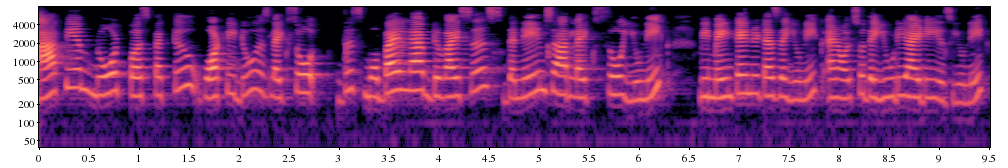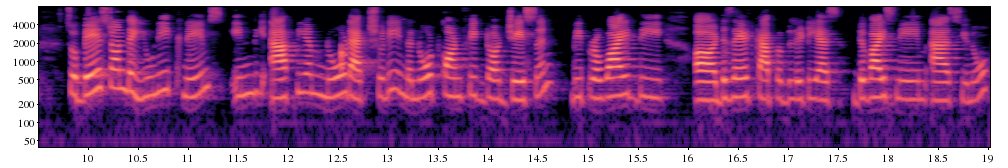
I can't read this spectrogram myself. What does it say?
Appium node perspective what we do is like so this mobile lab devices the names are like so unique. We maintain it as a unique and also the udid is unique. So based on the unique names in the appium node actually in the node config.json we provide the uh, desired capability as device name as you know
